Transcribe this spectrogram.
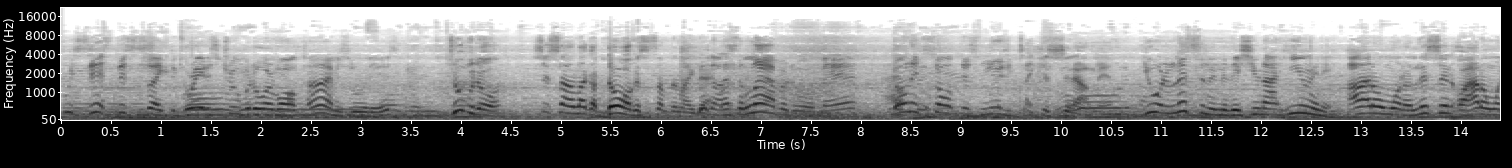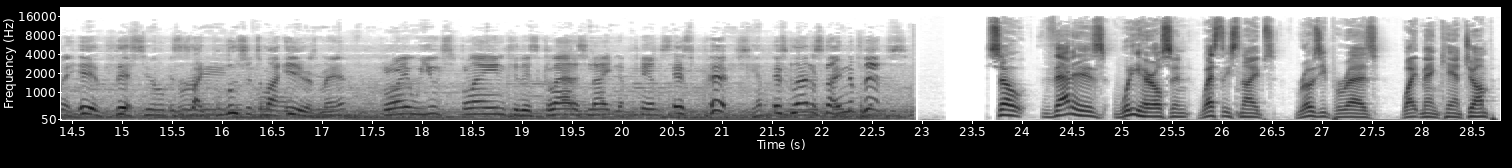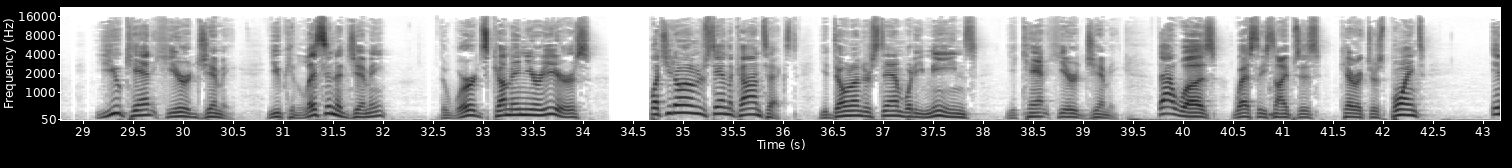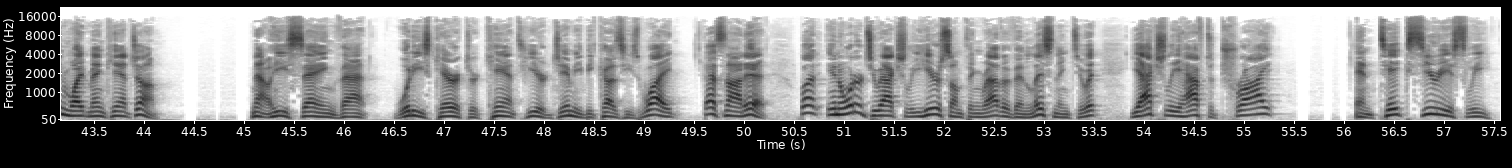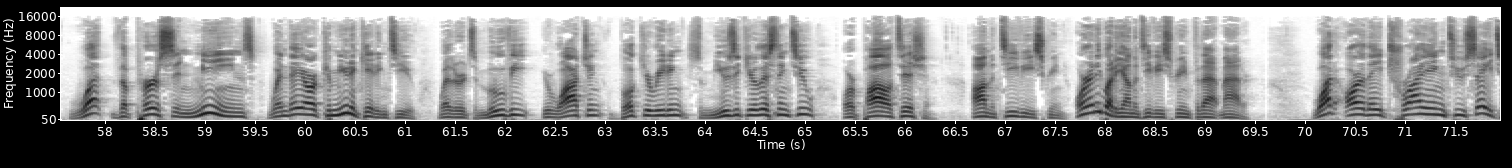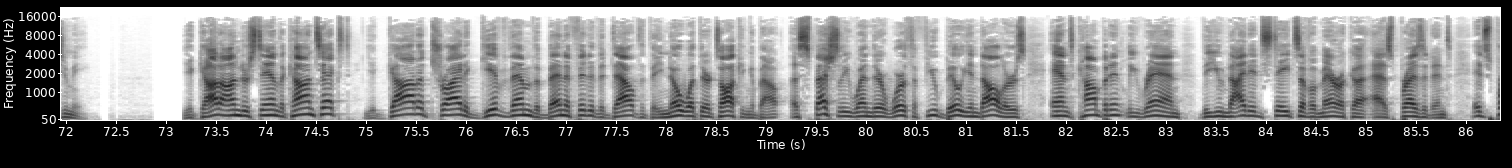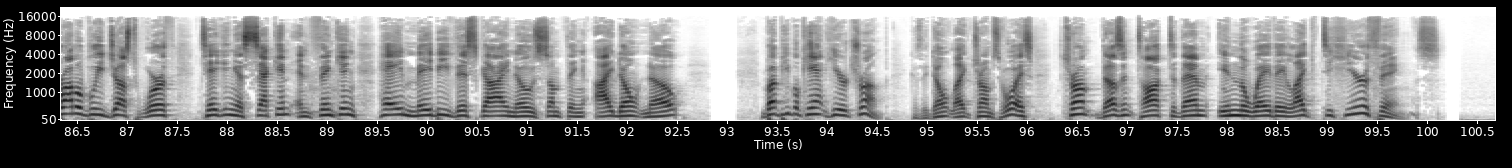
Who's this? This is like the greatest troubadour of all time, is who it is. Troubadour? Shit sounds like a dog or something like that. No, that's a Labrador, man. Don't insult this music. Take this shit out, man. You are listening to this, you're not hearing it. I don't want to listen or I don't want to hear this. This is like pollution to my ears, man. Floyd, will you explain to this Gladys Knight and the pimps? It's Pips. It's Gladys Knight and the Pips. So that is Woody Harrelson, Wesley Snipes, Rosie Perez, White Men Can't Jump. You can't hear Jimi. You can listen to Jimi. The words come in your ears, but you don't understand the context. You don't understand what he means. You can't hear Jimi. That was Wesley Snipes' character's point in White Men Can't Jump. Now, he's saying that Woody's character can't hear Jimi because he's white. That's not it. But in order to actually hear something rather than listening to it, you actually have to try and take seriously what the person means when they are communicating to you, whether it's a movie you're watching, a book you're reading, some music you're listening to, or a politician on the TV screen, or anybody on the TV screen for that matter. What are they trying to say to me? You got to understand the context. You got to try to give them the benefit of the doubt that they know what they're talking about, especially when they're worth a few billion dollars and competently ran the United States of America as president. It's probably just worth taking a second and thinking, hey, maybe this guy knows something I don't know. But people can't hear Trump because they don't like Trump's voice. Trump doesn't talk to them in the way they like to hear things.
